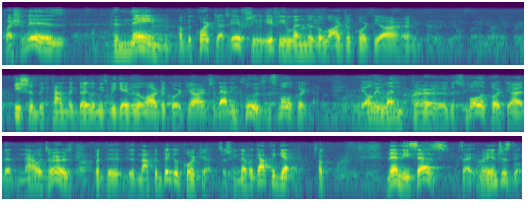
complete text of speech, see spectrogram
Question is the name of the courtyards. If she if he lent her the larger courtyard, Isha Biktan Gdoila means we gave her the larger courtyard, so that includes the smaller courtyard. If they only lend to her the smaller courtyard, that now it's hers, but the, the not the bigger courtyard. So she never got to get. Okay. Then he says, very interesting.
